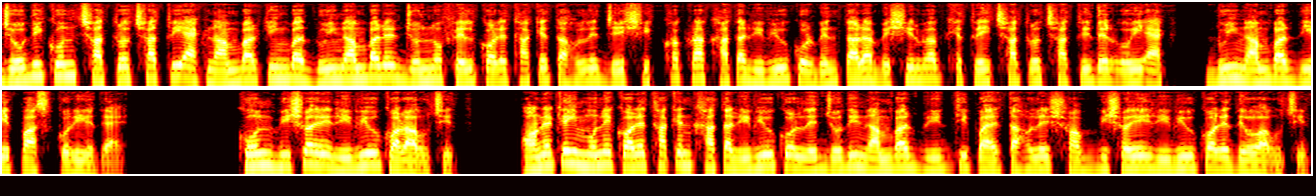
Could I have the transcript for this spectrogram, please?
যদি কোন ছাত্রছাত্রী এক নাম্বার কিংবা দুই নাম্বারের জন্য ফেল করে থাকে, তাহলে যে শিক্ষকরা খাতা রিভিউ করবেন, তারা বেশিরভাগ ক্ষেত্রেই ছাত্রছাত্রীদের ওই এক, দুই নাম্বার দিয়ে পাস করিয়ে দেয়। কোন বিষয়ে রিভিউ করা উচিত? অনেকেই মনে করে থাকেন, খাতা রিভিউ করলে যদি নাম্বার বৃদ্ধি পায়, তাহলে সব বিষয়েই রিভিউ করে দেওয়া উচিত।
